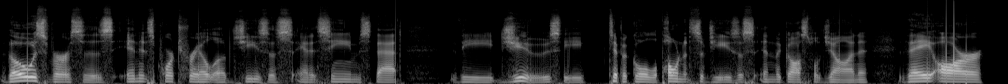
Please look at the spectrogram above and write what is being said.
those verses in its portrayal of Jesus. And it seems that the Jews, the typical opponents of Jesus in the Gospel of John, they are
